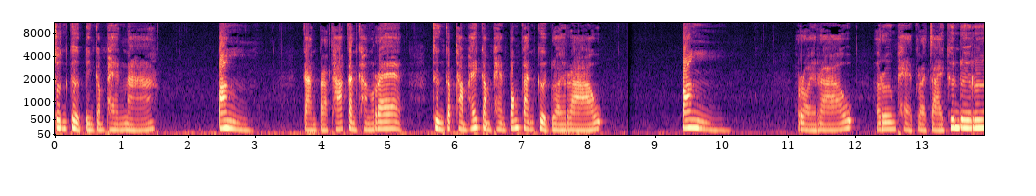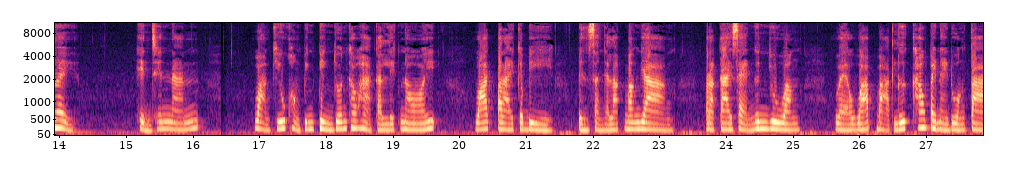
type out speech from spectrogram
จนเกิดเป็นกำแพงหนา ปั้ง การประทะกันครั้งแรก ถึงกับทำให้กำแพงป้องกันเกิดรอยร้าว ปั้งรอยร้าว เริ่มแผ่กระจายขึ้นเรื่อยๆ เห็นเช่นนั้น หว่างคิ้วของปิงปิงย่นเข้าหากันเล็กน้อย วาดปลายกระบี่เป็นสัญลักษณ์บางอย่าง ประกายแสงเงินยวง แวววับบาดลึกเข้าไปในดวงตา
